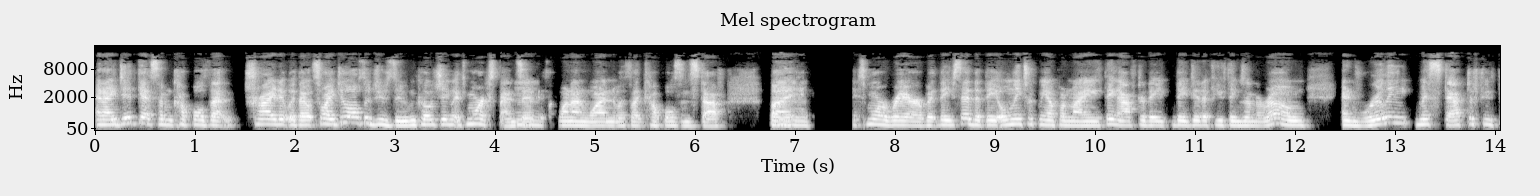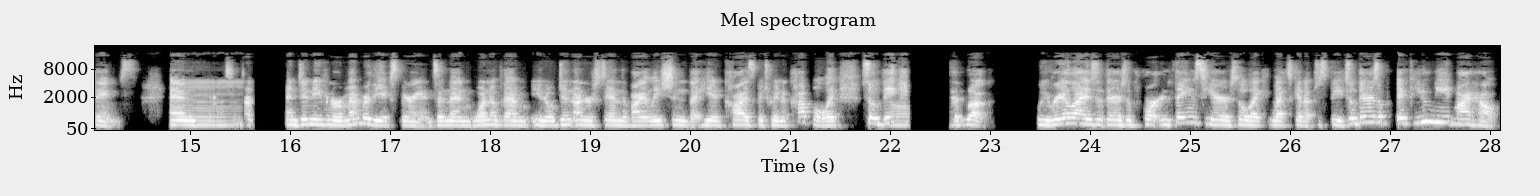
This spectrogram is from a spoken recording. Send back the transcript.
and I did get some couples that tried it without. So I do also do Zoom coaching. It's more expensive. Mm. It's one on one with like couples and stuff, but Mhm. it's more rare. But they said that they only took me up on my thing after they they did a few things on their own and really misstepped a few things. And Mm. and didn't even remember the experience. And then one of them, you know, didn't understand the violation that he had caused between a couple. Like, so they Oh. said, look, we realize that there's important things here. So like, let's get up to speed. So there's a, if you need my help,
